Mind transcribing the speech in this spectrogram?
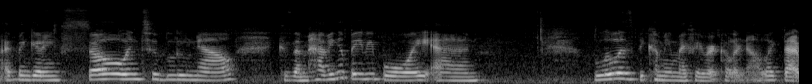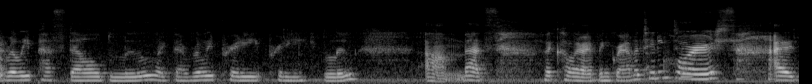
I've been getting so into blue now because I'm having a baby boy and blue is becoming my favorite color now like that really pastel blue like that really pretty pretty blue um, that's the color I've been gravitating towards. I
